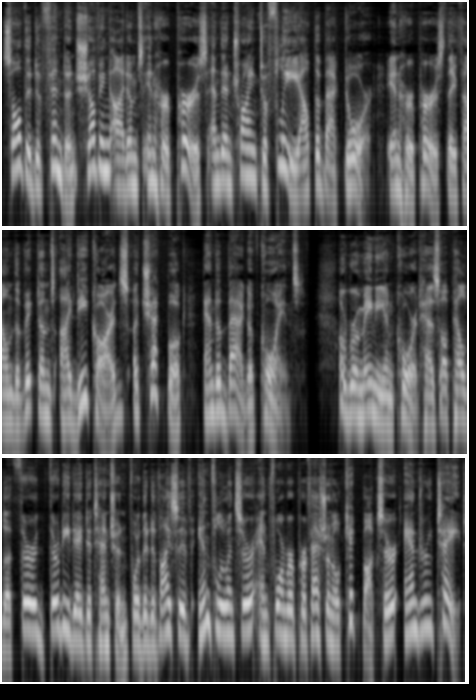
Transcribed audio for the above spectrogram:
saw the defendant shoving items in her purse and then trying to flee out the back door. In her purse, they found the victim's ID cards, a checkbook, and a bag of coins. A Romanian court has upheld a third 30 day detention for the divisive influencer and former professional kickboxer Andrew Tate,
